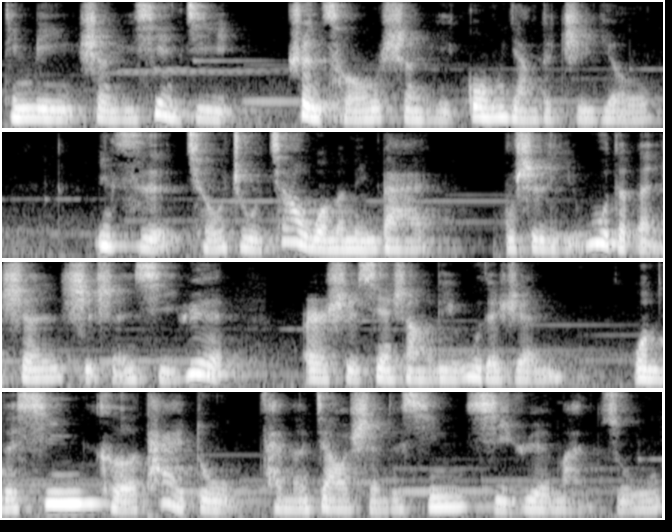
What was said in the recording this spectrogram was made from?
听命胜于献祭，顺从胜于公羊的脂油。”因此，求主叫我们明白，不是礼物的本身使神喜悦，而是献上礼物的人。我们的心和态度，才能叫神的心喜悦满足。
